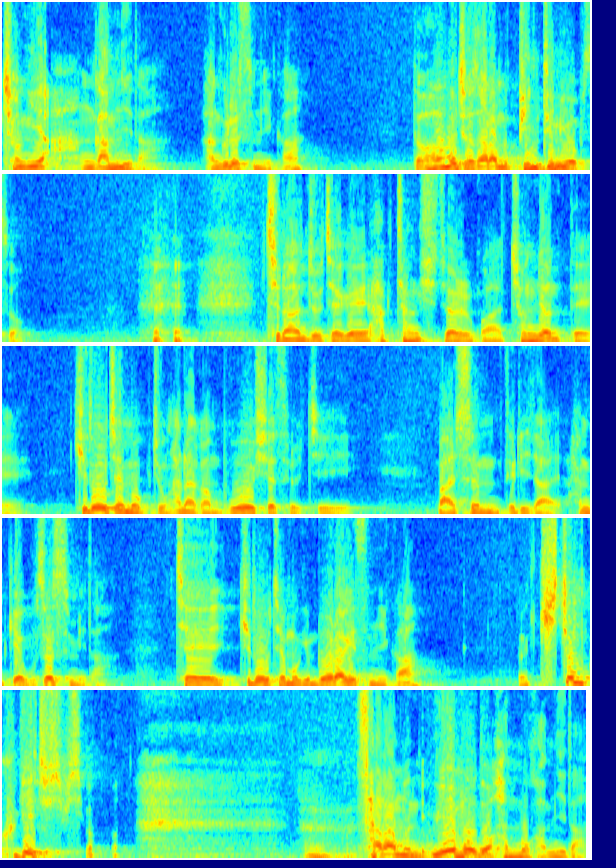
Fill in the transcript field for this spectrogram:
정이 안 갑니다. 안 그렇습니까? 너무 저 사람은 빈틈이 없어. 지난주 제가 학창 시절과 청년 때 기도 제목 중 하나가 무엇이었을지 말씀드리자 함께 웃었습니다. 제 기도 제목이 뭐라겠습니까? 키 좀 크게 해주십시오. 어, 사람은 외모도 한몫합니다.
